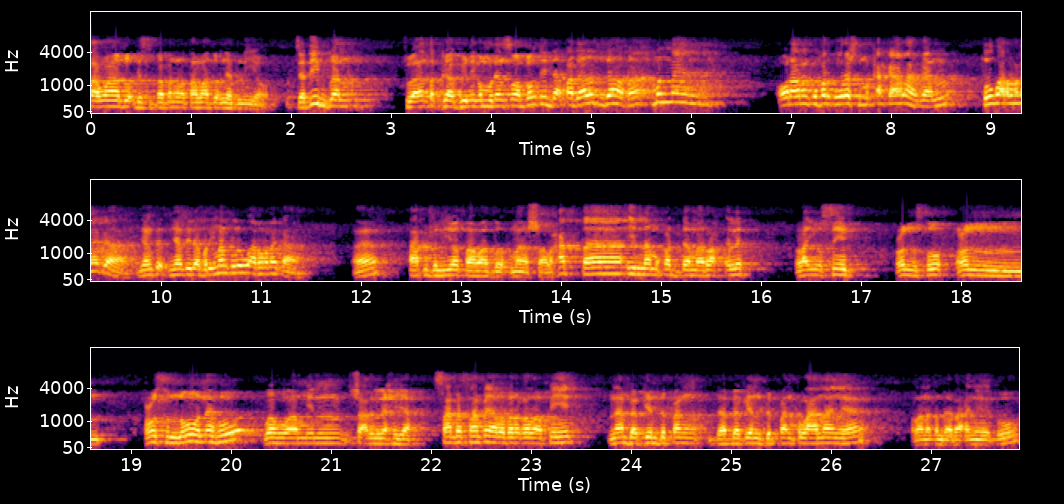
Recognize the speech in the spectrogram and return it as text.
tawaduk disebabkan oleh tawaduknya beliau. Jadi bukan jualan tegap ini kemudian sombong tidak padahal sudah apa? Menang. Orang-orang kafir Quraisy Mekah kalah kan? Keluar mereka. Yang yang tidak beriman keluar mereka. Eh? Tapi beliau tawaduk, masyaallah. Hatta inna muqaddama rahilih la yusib unsu un usnunahu wa huwa min sya'ril lihyah. Sampai-sampai apa barakallahu fiik, nah bagian depan bagian depan pelananya, pelana kendaraannya itu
